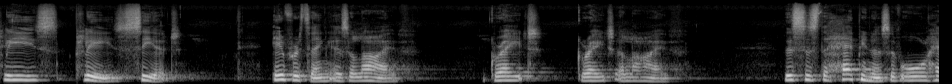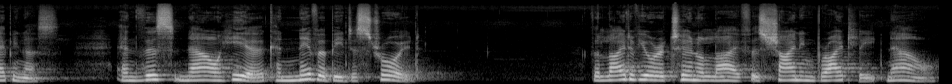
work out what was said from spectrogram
Please, please see it. Everything is alive. Great, great alive. This is the happiness of all happiness, and this now here can never be destroyed. The light of your eternal life is shining brightly now.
